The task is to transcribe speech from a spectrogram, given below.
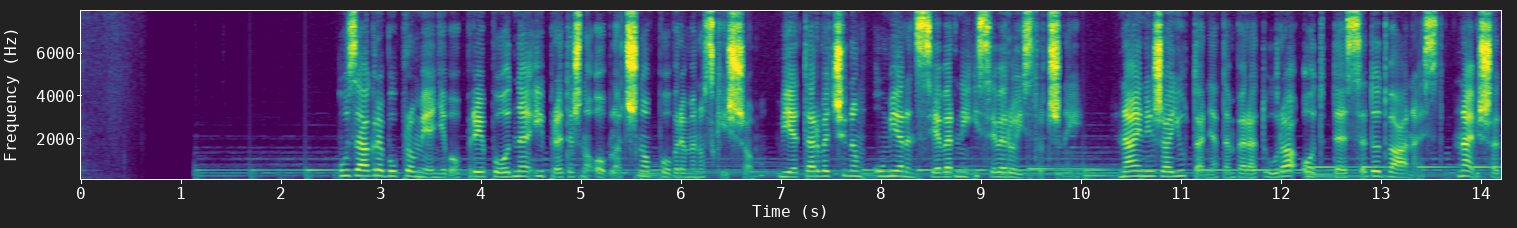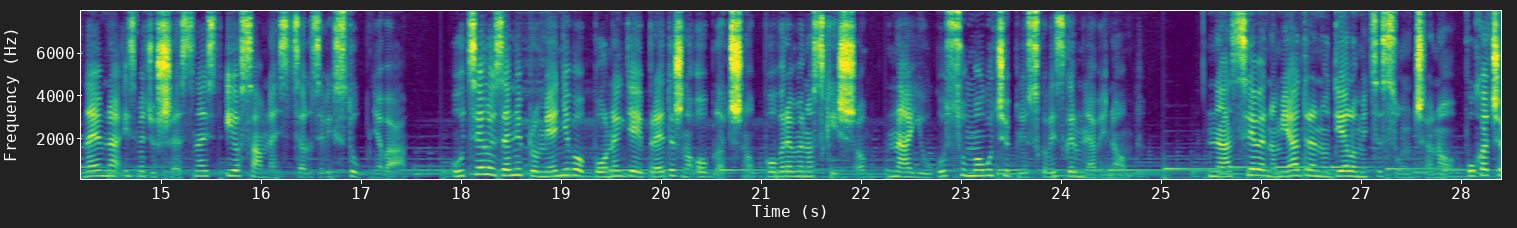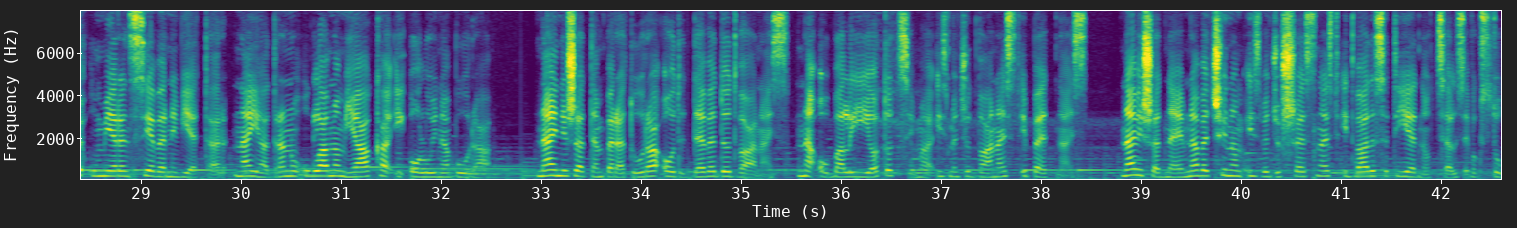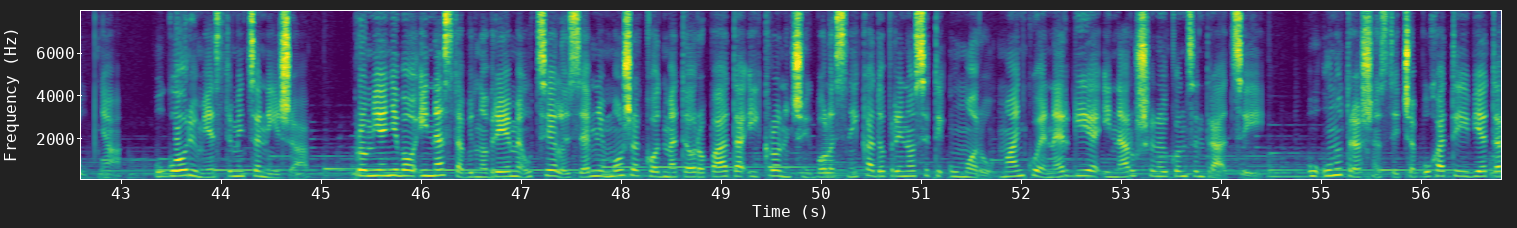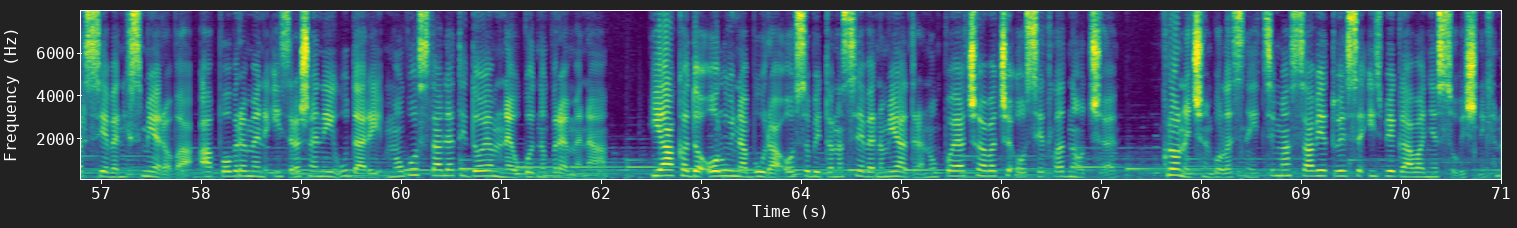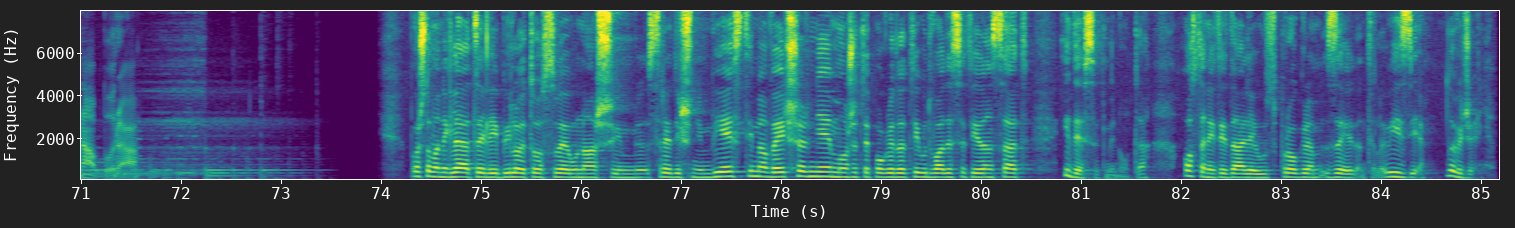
U Zagrebu promjenjivo prije podne i pretežno oblačno, povremeno s kišom. Vjetar većinom umjeren sjeverni i sjeveroistočni. Najniža jutarnja temperatura od 10 do 12, najviša dnevna između 16 i 18 Celzijevih stupnjeva. U cijeloj zemlji promjenjivo ponegdje i pretežno oblačno, povremeno s kišom. Na jugu su mogući pljuskovi s grmljavinom. Na sjevernom Jadranu dijelomice sunčano, puhaće umjeren sjeverni vjetar, na Jadranu uglavnom jaka i olujna bura. Najniža temperatura od 9 do 12, na obali i otocima između 12 i 15. Najviša dnevna većinom između 16 i 21 Celzijevog stupnja. U gorju mjestimice niža. Promjenjivo i nestabilno vrijeme u cijeloj zemlji može kod meteoropata i kroničnih bolesnika doprinositi umoru, manjku energije i narušenoj koncentraciji. U unutrašnjosti će puhati i vjetar sjevernih smjerova, a povremeni izraženi udari mogu ostavljati dojam neugodnog vremena. Jaka do olujna bura, osobito na sjevernom Jadranu, pojačavat će osjet hladnoće. Kroničnim bolesnicima savjetuje se izbjegavanje suvišnih napora. Poštovani gledatelji, bilo je to sve u našim središnjim vijestima. Večernje možete pogledati u 21 sat i 10 minuta. Ostanite dalje uz program Z1 televizije. Doviđenja.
